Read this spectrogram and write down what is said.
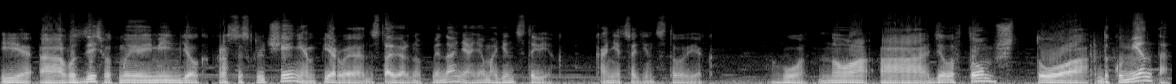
И э, вот здесь вот мы имеем дело как раз с исключением. Первое достоверное упоминание о нем 11 век, конец 11 века. Вот. Но а, дело в том, что документа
